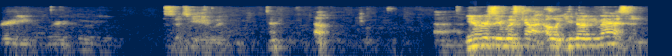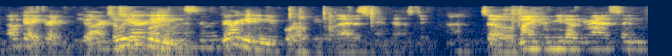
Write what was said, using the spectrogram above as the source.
Where are you, where, who are you associated with? Uh, University of Wisconsin. Oh, UW Madison. Okay, great. Good. So we are getting installation? we are getting new portal people. That is fantastic. Uh. So Mike from UW Madison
